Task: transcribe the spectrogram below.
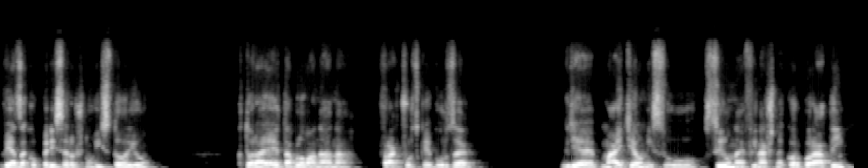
viac ako 50-ročnú históriu, ktorá je etablovaná na frankfurtskej burze, kde majiteľmi sú silné finančné korporáty.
